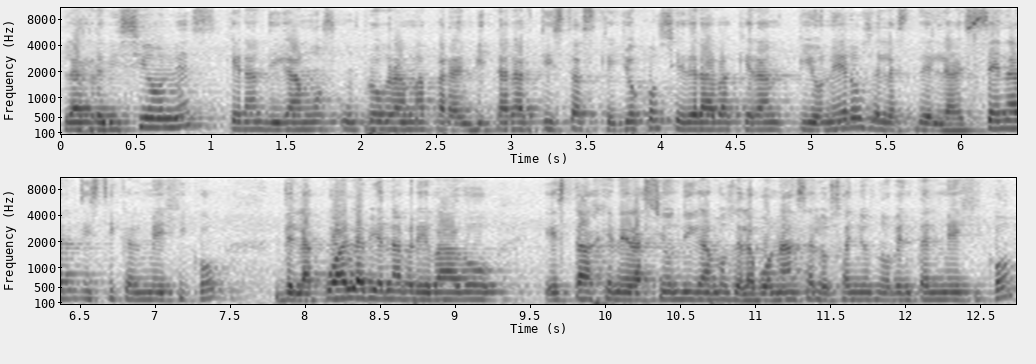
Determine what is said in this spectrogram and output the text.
las revisiones, que eran, digamos, un programa para invitar artistas que yo consideraba que eran pioneros de la, escena artística en México, de la cual habían abrevado esta generación, digamos, de la bonanza de los años 90 en México,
